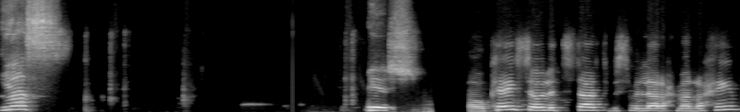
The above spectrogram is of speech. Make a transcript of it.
Yes. Yes. Okay, so let's start. Bismillah ar-Rahman rahim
